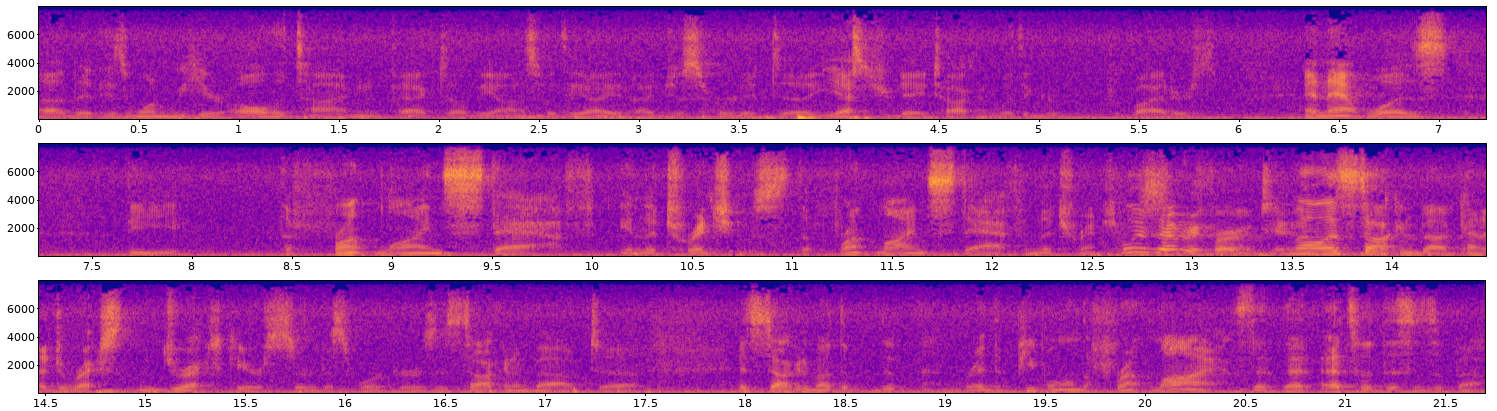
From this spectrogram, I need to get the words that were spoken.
uh, that is one we hear all the time. In fact, I'll be honest with you, I, I just heard it uh, yesterday talking with a group of providers, and that was the the frontline staff in the trenches. The frontline staff in the trenches. Who is that referring to? Well, it's talking about kind of direct direct care service workers. It's talking about uh, it's talking about the, the, right, the people on the front lines. That, that, that's what this is about.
